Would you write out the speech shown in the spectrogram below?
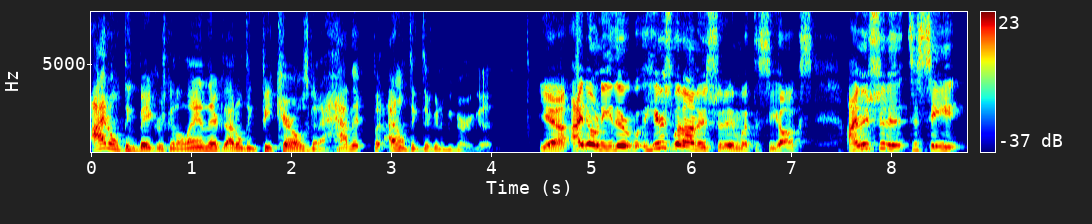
I don't think Baker's going to land there. I don't think Pete Carroll is going to have it, but I don't think they're going to be very good. Yeah, I don't either. Here's what I'm interested in with the Seahawks. I'm interested to see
